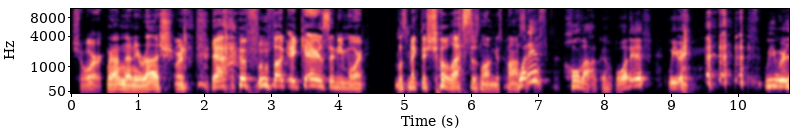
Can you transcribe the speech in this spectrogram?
Sure. We're not in any rush. We're, yeah, who fucking cares anymore? Let's make this show last as long as possible. What if? Hold on. What if we we were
